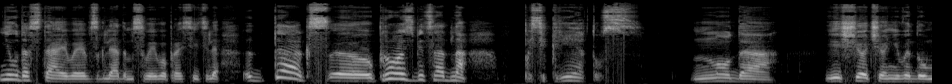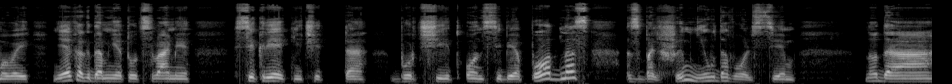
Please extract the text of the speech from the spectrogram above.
не удостаивая взглядом своего просителя. Так, э, просьбица одна по секрету. Ну да, еще что не выдумывай. Некогда мне тут с вами секретничать-то, бурчит он себе под нос с большим неудовольствием. Ну да,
